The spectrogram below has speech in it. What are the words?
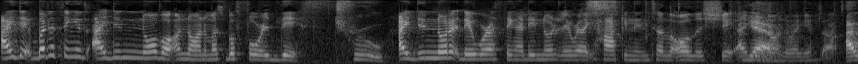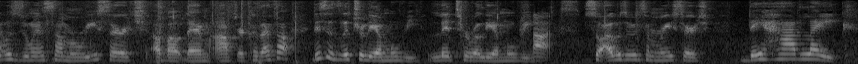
I did, but the thing is, I didn't know about Anonymous before this. True. I didn't know that they were a thing. I didn't know that they were like hacking into the, all this shit. I Yeah. did not know any of that. I was doing some research about them after because I thought this is literally a movie, literally a movie. Facts. So I was doing some research. They had like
